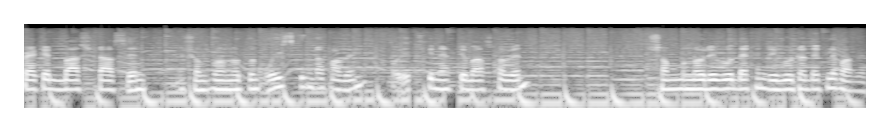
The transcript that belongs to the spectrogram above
প্যাকেট বাসটা আছেন সম্পূর্ণ নতুন ওই স্ক্রিনটা পাবেন ওই স্ক্রিনে একটি বাস পাবেন। সম্পূর্ণ রিভিউ দেখেন রিভিউটা দেখলে পাবেন।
